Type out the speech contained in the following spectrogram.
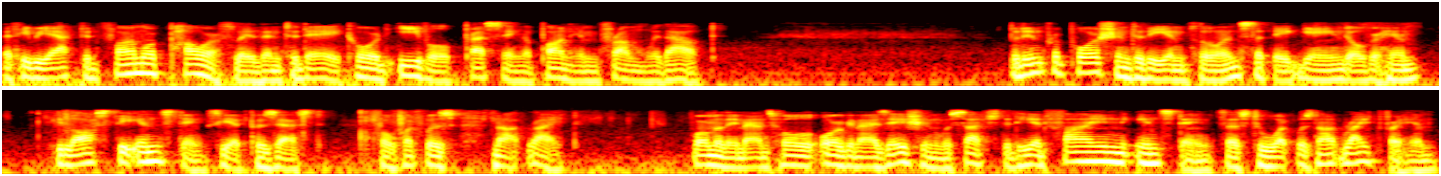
that he reacted far more powerfully than today toward evil pressing upon him from without. But in proportion to the influence that they gained over him, he lost the instincts he had possessed for what was not right. Formerly, man's whole organization was such that he had fine instincts as to what was not right for him.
